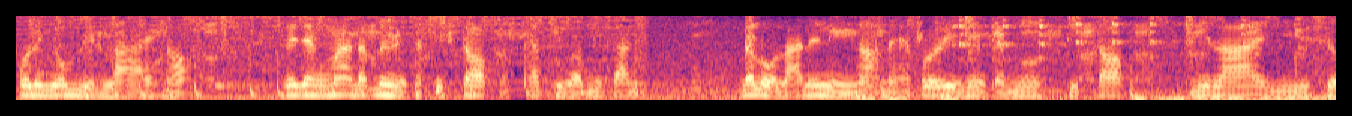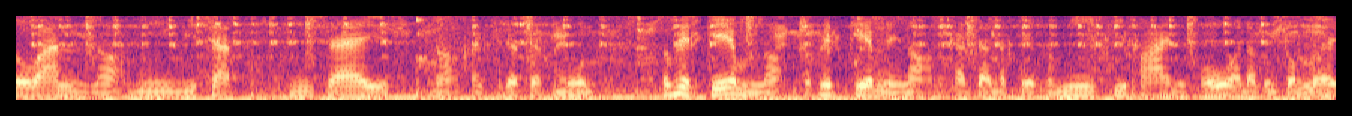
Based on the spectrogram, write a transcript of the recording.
คนนิยมหลินหลายเนาะก็ยังมาอันดับหนึ่งกับ TikTok แอปที่ว่ามีการ ดาวน์โหลดร้านในนี่เนาะใน Apple นี่ก็มี TikTok มี Line มีวิเซวันเนาะมีวิแชทมี s a เนาะใครที่จะใช้ข้อมูลประเภทเกมเนาะประเภทเกมนี่เนาะการจัดอันดับเกมก็มีฟรีไฟนี่โอ้อันดับเป็นต้นเลย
